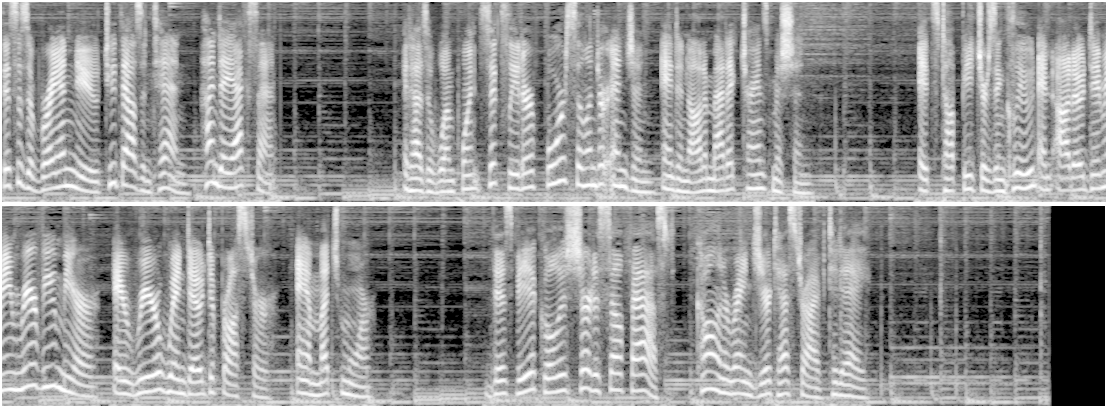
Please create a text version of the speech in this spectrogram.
This is a brand new 2010 Hyundai Accent. It has a 1.6-liter four-cylinder engine and an automatic transmission. Its top features include an auto-dimming rearview mirror, a rear window defroster, and much more. This vehicle is sure to sell fast. Call and arrange your test drive today.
